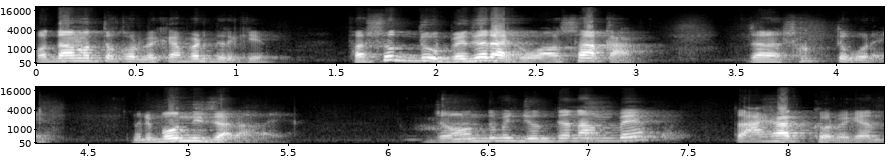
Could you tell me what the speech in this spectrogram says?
প্রধানত করবে কাপড়দেরকে ফাসুদ্দু বেঁধে রাখো অসাকা যারা শক্ত করে মানে বন্দি যারা হয়। যখন তুমি যুদ্ধে নামবে, তো আঘাত করবে, কারণ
